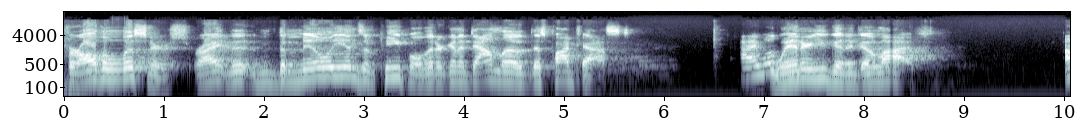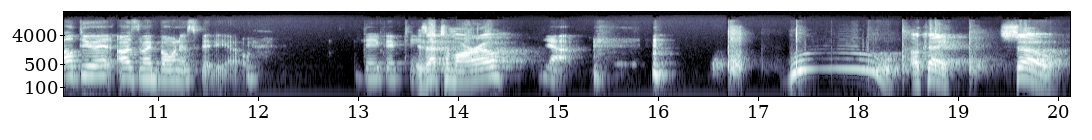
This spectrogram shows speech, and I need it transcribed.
For all the listeners, right? The the millions of people that are going to download this podcast. I will. When do, are you going to go live? I'll do it as my bonus video. Day 15. Is that tomorrow? Yeah. Woo! Okay, so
